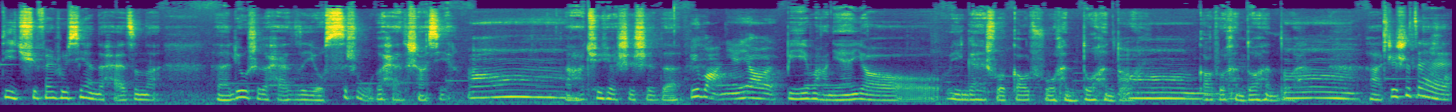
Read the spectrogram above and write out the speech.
地区分数线的孩子呢，呃，六十个孩子有四十五个孩子上线。哦，啊，确确实实的比往年要比往年要应该说高出很多很多，哦高出很多很多。哦，啊，这是在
